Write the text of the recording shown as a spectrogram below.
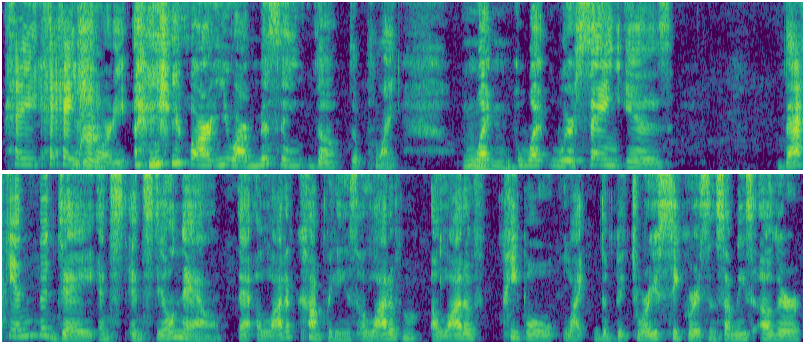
Hey, hey, okay. Shorty, you are you are missing the the point. Mm-hmm. What what we're saying is, back in the day, and and still now, that a lot of companies, a lot of a lot of people like the Victoria's Secrets and some of these other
